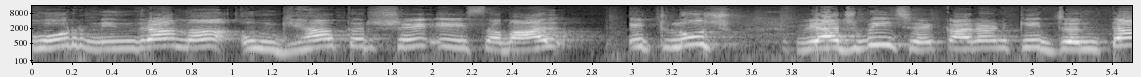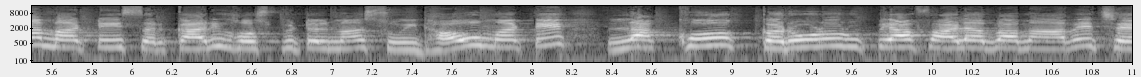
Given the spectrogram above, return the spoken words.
ઘોર નિંદ્રામાં ઊંઘ્યા કરશે એ સવાલ એટલો જ વ્યાજબી છે, કારણ કે જનતા માટે, સરકારી હોસ્પિટલમાં સુવિધાઓ માટે લાખો કરોડો રૂપિયા ફાળવવામાં આવે છે.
